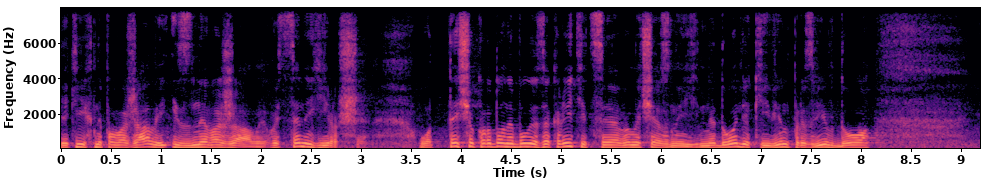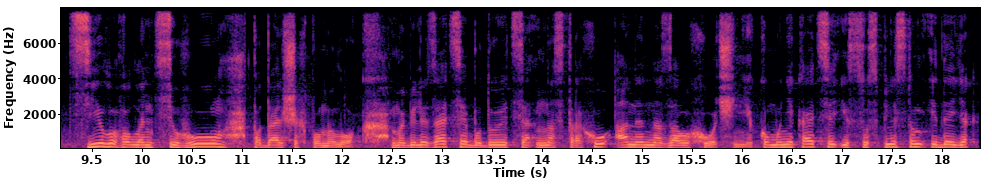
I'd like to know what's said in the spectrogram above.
Які їх не поважали і зневажали. Ось це не гірше. От те, що кордони були закриті, це величезний недолік, і він призвів до цілого ланцюгу подальших помилок. Мобілізація будується на страху, а не на заохоченні. Комунікація із суспільством іде як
